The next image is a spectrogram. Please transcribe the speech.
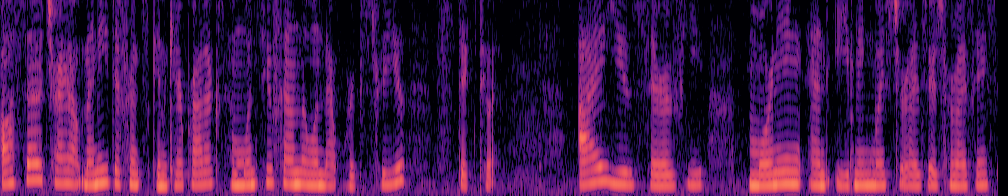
Also, try out many different skincare products, and once you've found the one that works for you, stick to it. I use CeraVe morning and evening moisturizers for my face,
